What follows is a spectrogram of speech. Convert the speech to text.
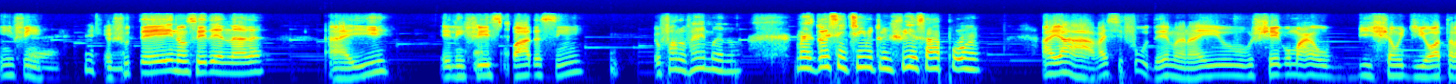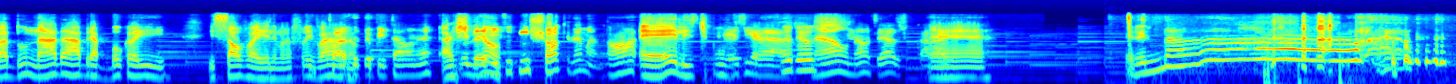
Enfim, É, enfim. eu chutei, não sei de nada. Aí ele enfia a espada assim. Eu falo, vai, mano, mais dois centímetros, enfia essa porra. Aí, ah, vai se fuder, mano. Aí o, chega o, o bichão idiota lá do nada, abre a boca lá e, e salva ele, mano. Eu falei, vai, Quadro do hospital, né? Acho o que não. fica em choque, né, mano? É, ele, tipo, Ele fica, Meu Deus. Não, não, ligado? Tipo, caralho. é. Ele não.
